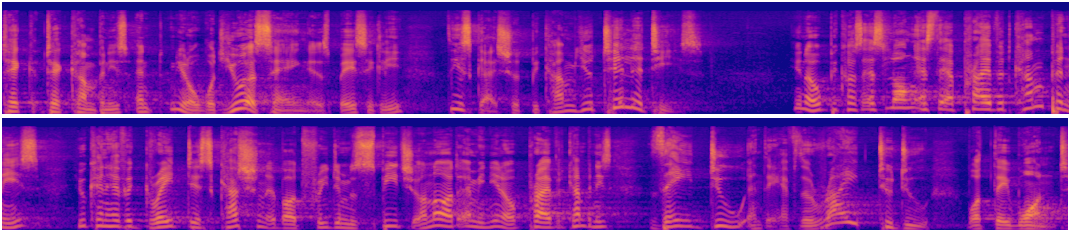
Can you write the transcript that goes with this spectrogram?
tech, tech companies, and you know, what you are saying is basically these guys should become utilities. You know, because as long as they are private companies, you can have a great discussion about freedom of speech or not. I mean, you know, private companies, they do and they have the right to do what they want.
